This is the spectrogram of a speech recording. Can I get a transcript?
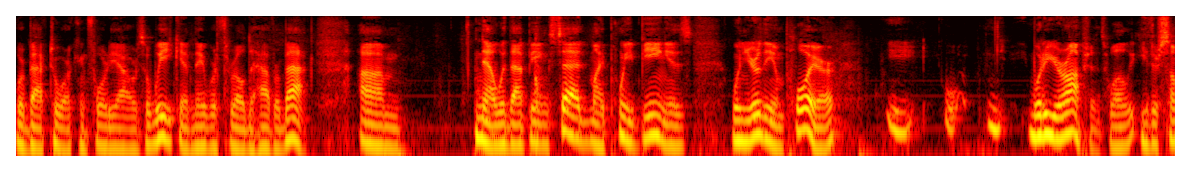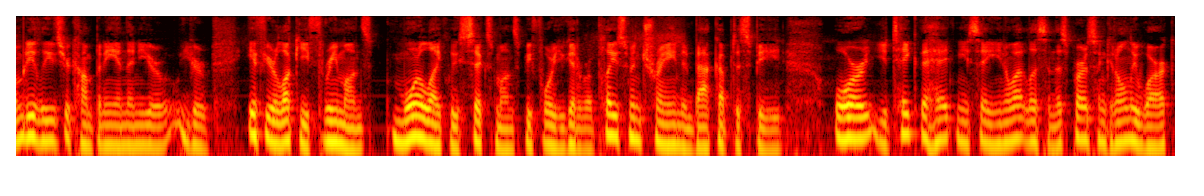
we're back to working 40 hours a week, and they were thrilled to have her back. Um, now, with that being said, my point being is when you're the employer, what are your options? Well, either somebody leaves your company and then you're you're if you're lucky 3 months, more likely 6 months before you get a replacement trained and back up to speed, or you take the hit and you say, "You know what? Listen, this person can only work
